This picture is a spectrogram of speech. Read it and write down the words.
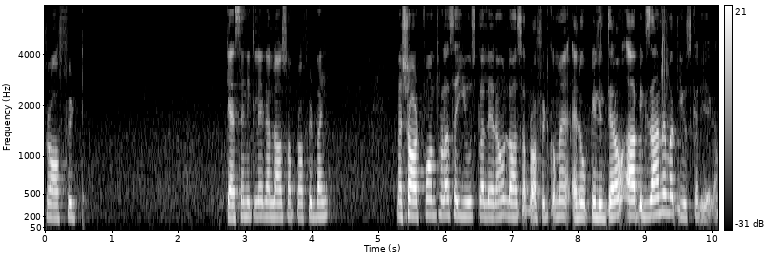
profit कैसे निकलेगा लॉस ऑफ़ प्रॉफिट भाई? मैं शॉर्ट फॉर्म थोड़ा सा यूज़ कर ले रहा हूँ लॉस ऑफ़ प्रॉफिट को मैं एलओपी लिख दे रहा हूँ। आप एग्ज़ाम में मत यूज़ करिएगा।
